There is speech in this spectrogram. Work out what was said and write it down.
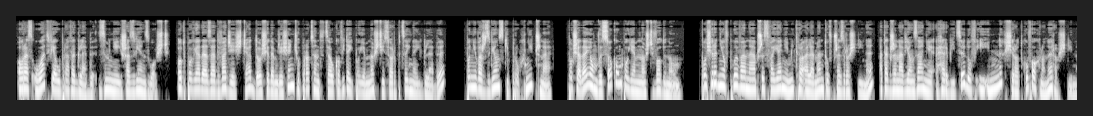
oraz ułatwia uprawę gleby, zmniejsza zwięzłość. Odpowiada za 20 do 70% całkowitej pojemności sorpcyjnej gleby, ponieważ związki próchniczne posiadają wysoką pojemność wodną. Pośrednio wpływa na przyswajanie mikroelementów przez rośliny, a także nawiązanie herbicydów i innych środków ochrony roślin.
